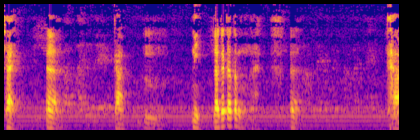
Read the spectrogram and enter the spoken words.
ใช่อ่าครับอืมนี่ เราก็จะต้อง เออขา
